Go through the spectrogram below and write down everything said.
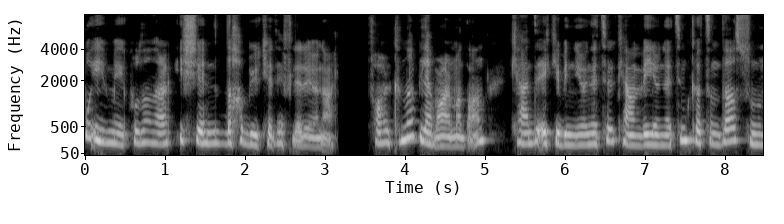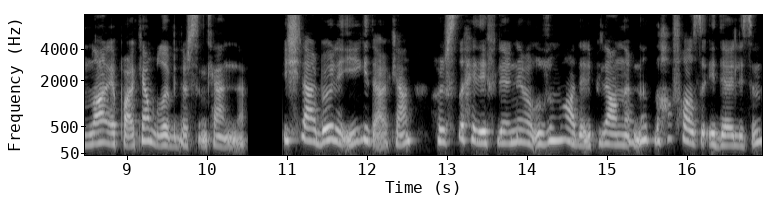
Bu ivmeyi kullanarak iş yerinde daha büyük hedeflere yönel. Farkına bile varmadan kendi ekibini yönetirken ve yönetim katında sunumlar yaparken bulabilirsin kendini. İşler böyle iyi giderken hırslı hedeflerine ve uzun vadeli planlarına daha fazla idealizm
